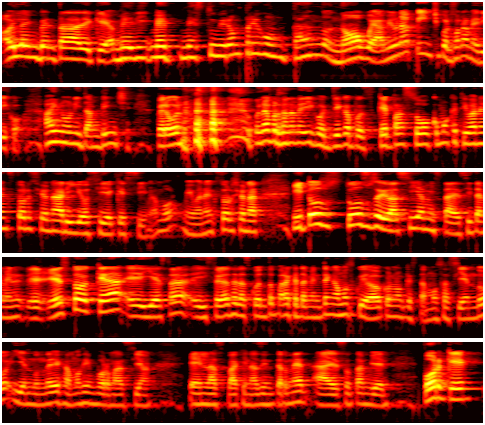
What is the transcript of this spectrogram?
ay, la inventada de que me, me, estuvieron preguntando. No, güey, a mí una pinche persona me dijo, ay, no, ni tan pinche. Pero bueno, una persona me dijo, chica, pues, ¿qué pasó? ¿Cómo que te iban a extorsionar? Y yo sí, de que sí, mi amor, me iban a extorsionar. Y todo, todo sucedió así, amistades. Y también eh, esto queda, eh, y esta historia se las cuento para que también tengamos cuidado con lo que estamos haciendo y en dónde dejamos información en las páginas de internet. A eso también. Porque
